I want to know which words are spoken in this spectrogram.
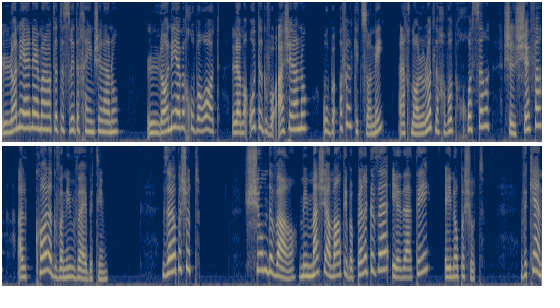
לא נהיה נאמנות לתסריט החיים שלנו, לא נהיה מחוברות למהות הגבוהה שלנו, ובאופן קיצוני, אנחנו עלולות לחוות חוסר של שפע על כל הגוונים וההיבטים. זה לא פשוט. שום דבר ממה שאמרתי בפרק הזה, לדעתי, אינו פשוט. וכן,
